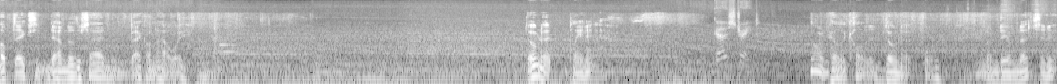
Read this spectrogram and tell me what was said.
up the exit and down the other side and back on the highway. Donut Planet. Go straight. I don't know what the hell they call it a donut for. Them damn nuts in it.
